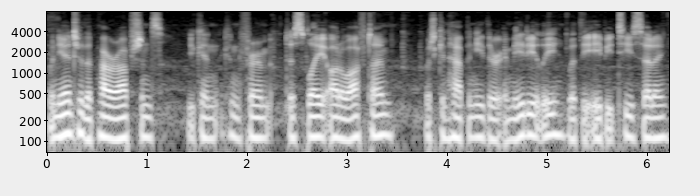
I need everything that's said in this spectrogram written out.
When you enter the power options, you can confirm display auto off time, which can happen either immediately with the ABT setting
